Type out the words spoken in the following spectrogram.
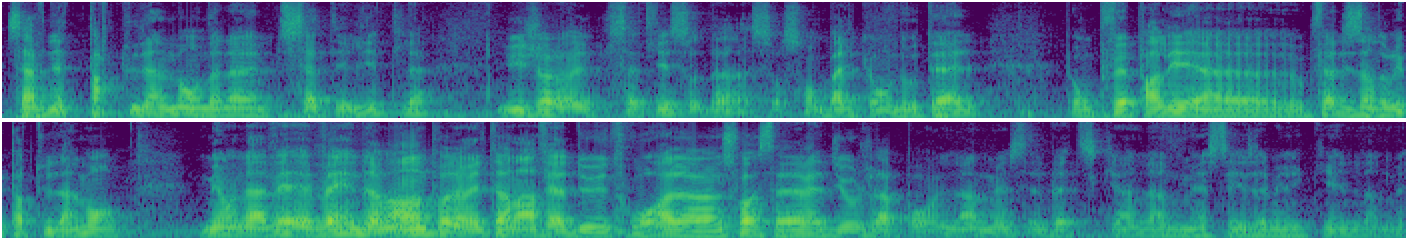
Ça venait de partout dans le monde. On avait un petit satellite, là. Lui, genre, un petit satellite sur, son balcon d'hôtel. On pouvait parler, euh, faire des entrevues partout dans le monde. Mais on avait 20 demandes, puis on avait le temps d'en faire deux, trois. Alors, un soir, c'était la radio au Japon, le lendemain, c'était le Vatican, le lendemain, c'était les Américains, le lendemain.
